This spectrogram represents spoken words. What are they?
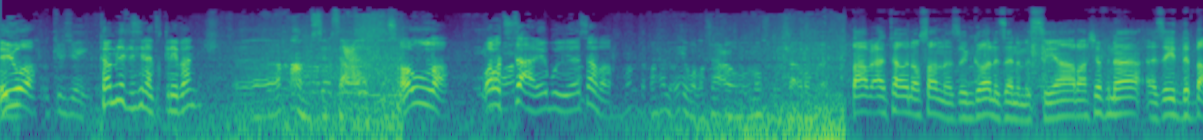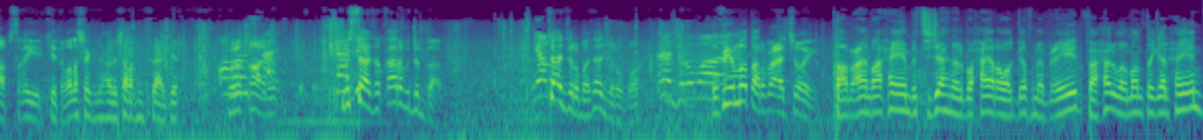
أيوه. وكل شيء. كم لتر هنا تقريبا؟ آه، خمس ست ساعات. الله. والله تستاهل يا أبوي سفر منطقة حلوة اي والله ساعة ونص ساعة وربع طبعا تونا وصلنا زنقول نزلنا من السيارة. شفنا زي الدباب صغير كذا. والله شكله حلو شرف مستاجر. ولا قارب مستاجر. قارب الدباب يلا. تجربة تجربة. تجربة. وفي مطر بعد شوي. طبعا رايحين باتجاهنا البحيرة وقفنا بعيد. فحلوة المنطقة الحين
